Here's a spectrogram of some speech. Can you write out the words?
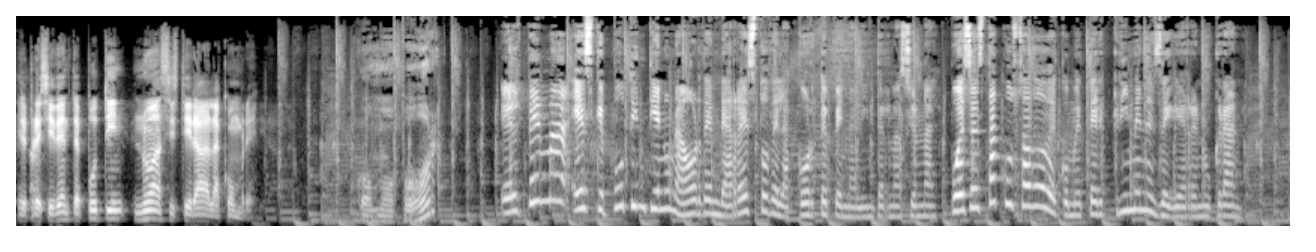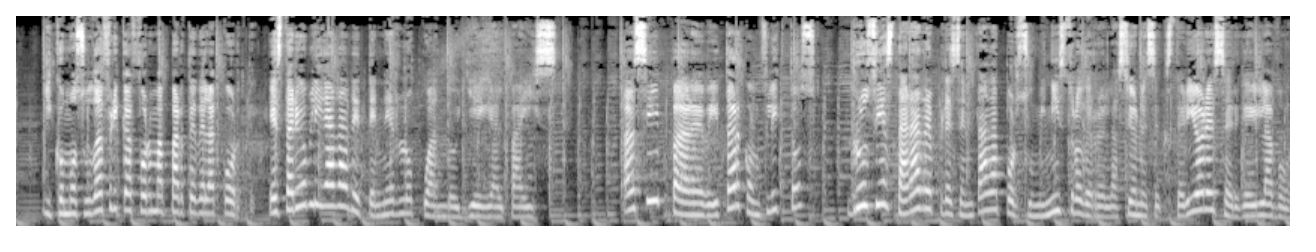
el presidente Putin no asistirá a la cumbre. ¿Cómo por? El tema es que Putin tiene una orden de arresto de la Corte Penal Internacional, pues está acusado de cometer crímenes de guerra en Ucrania. Y como Sudáfrica forma parte de la Corte, estaría obligada a detenerlo cuando llegue al país. Así, para evitar conflictos, Rusia estará representada por su ministro de Relaciones Exteriores, Sergei Lavrov.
